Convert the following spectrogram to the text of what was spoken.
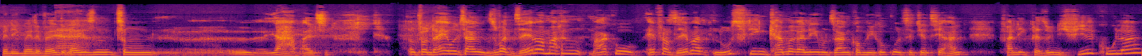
Wenn ich meine Weltreisen zum, äh, ja, als, Und von daher würde ich sagen, sowas selber machen, Marco, einfach selber losfliegen, Kamera nehmen und sagen, komm, wir gucken uns das jetzt hier an, fand ich persönlich viel cooler,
